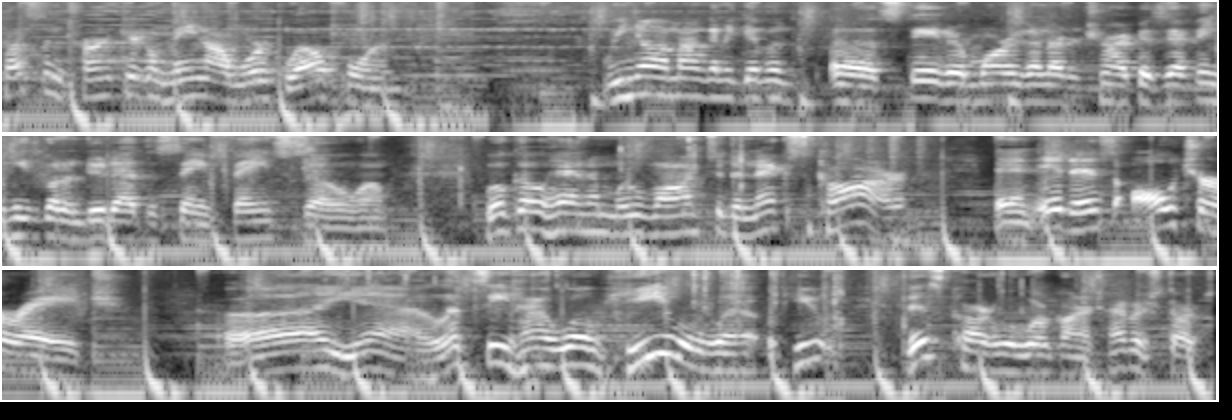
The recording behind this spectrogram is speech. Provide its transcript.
custom turn kicker may not work well for him. We know I'm not going to give a uh, Stater Mario another try because I think he's going to do that the same thing. So um, we'll go ahead and move on to the next car. And it is Ultra Rage. Uh, yeah. Let's see how well he will. He, this car will work on it. I better start.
